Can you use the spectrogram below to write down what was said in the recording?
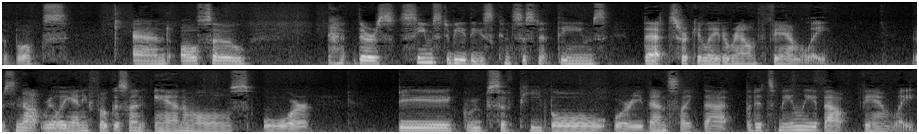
the books. And also, there seems to be these consistent themes that circulate around family. There's not really any focus on animals or big groups of people or events like that, but it's mainly about family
